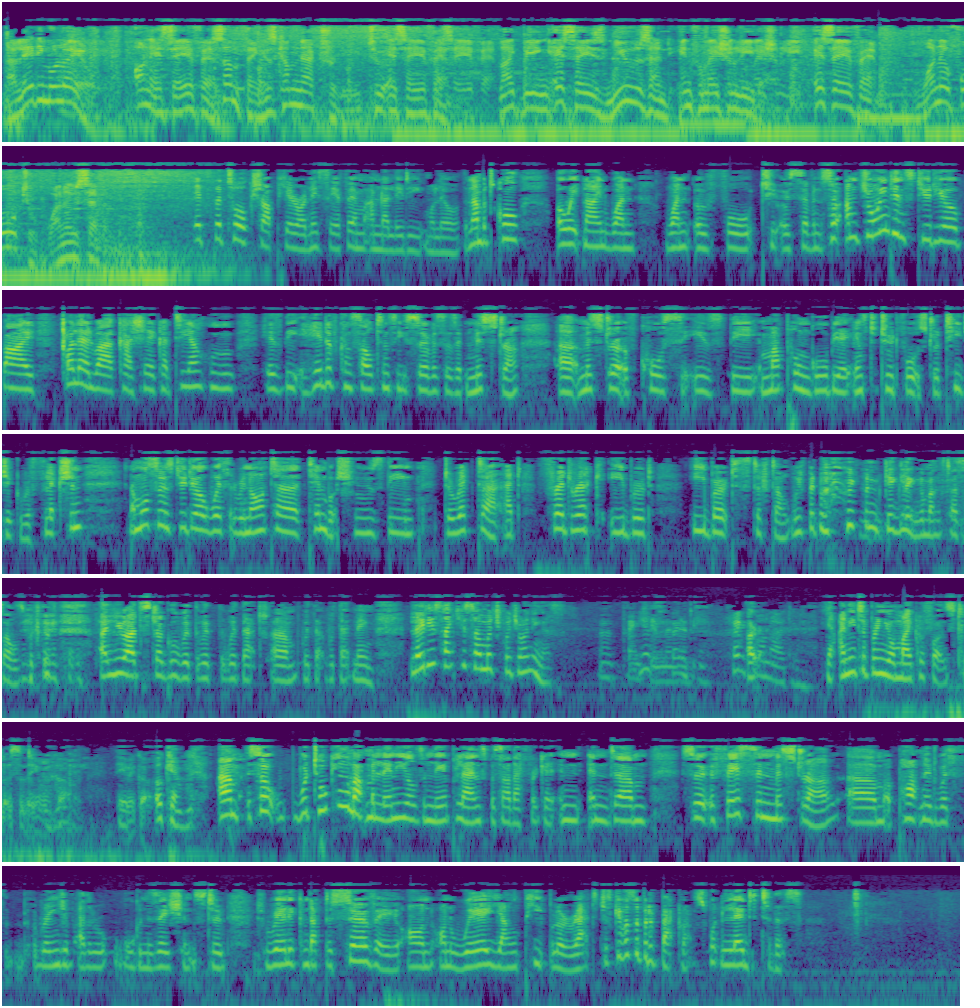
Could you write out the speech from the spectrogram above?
Naledi Moleo on SAFM. Some things come naturally to SAFM, SAFM. like being SA's news and information leader. SAFM 104 to 107. It's the talk shop here on SAFM. I'm Naledi Moleo. The number to call 0891 104 207. So I'm joined in studio by Xolelwa Kashe Katiya, who is the head of consultancy services at Mistra. Uh, Mistra, of course, is the Mapungubwe Institute for Strategic Reflection. And I'm also in studio with Renate Tenbusch, who's the director at Friedrich Ebert Ebert Stiftung. We've been we've been giggling amongst ourselves because I knew I'd struggle with with with that um, with that with that name. Ladies, thank you so much for joining us. Oh, thank yes, you, Thank Thanks for inviting. Yeah, I need to bring your microphones closer. There we go. Okay. There we go. Okay. Um, so we're talking about millennials and their plans for South Africa. And, and um, so FES and Mistra um, partnered with a range of other organizations to, to really conduct a survey on, on where young people are at. Just give us a bit of background. So what led to this?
